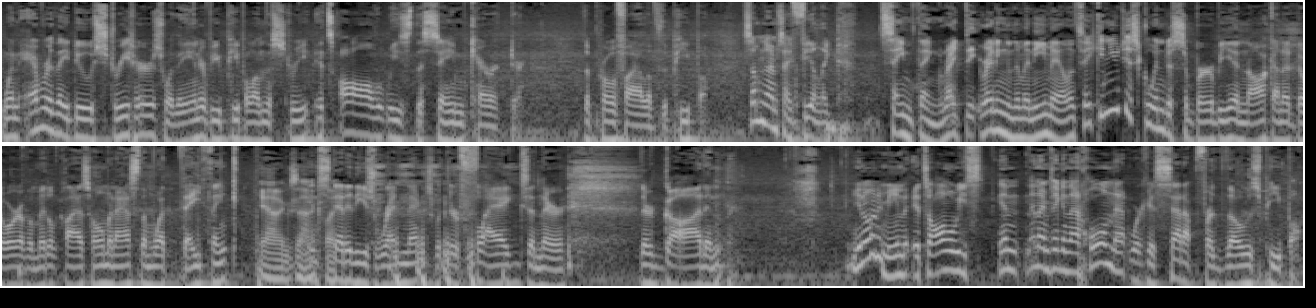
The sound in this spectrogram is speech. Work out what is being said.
whenever they do streeters where they interview people on the street, it's always the same character, the profile of the people. Sometimes I feel like same thing, write the, writing them an email and say, "Can you just go into suburbia and knock on a door of a middle class home and ask them what they think?" Yeah, exactly. instead of these rednecks with their flags and their their god and you know what I mean? It's always and then I'm thinking that whole network is set up for those people.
